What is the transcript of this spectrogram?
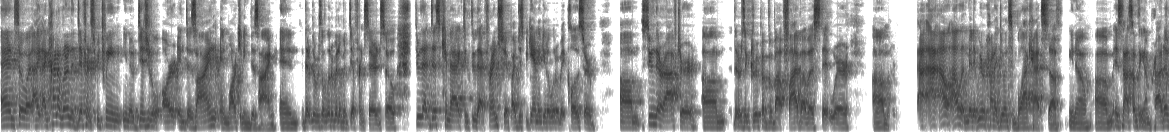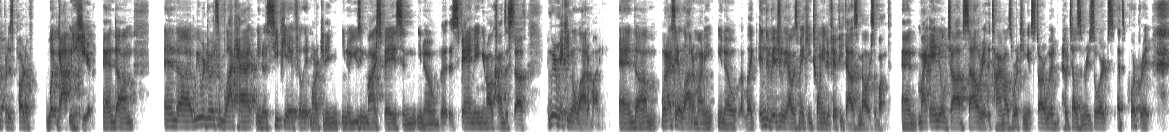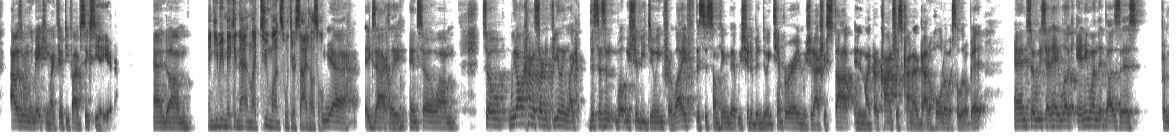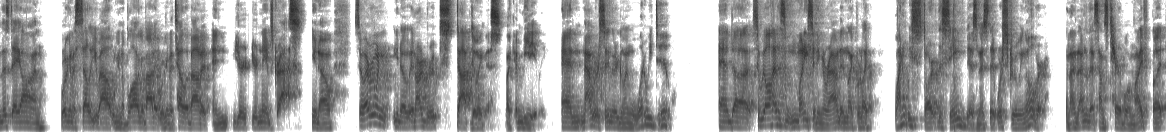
And so I, I kind of learned the difference between, you know, digital art and design and marketing design. And there, there was a little bit of a difference there. And so through that disconnect and through that friendship, I just began to get a little bit closer. Um, soon thereafter, um, there was a group of about five of us that were, um, I, will admit it, we were kind of doing some black hat stuff. You know, um, it's not something I'm proud of, but it's part of what got me here. And um, and uh, we were doing some black hat, you know, CPA affiliate marketing, you know, using MySpace and you know, uh, spamming and all kinds of stuff. And we were making a lot of money. And um, when I say a lot of money, you know, like individually, I was making twenty to fifty thousand dollars a month. And my annual job salary at the time, I was working at Starwood Hotels and Resorts at the corporate. I was only making like 55, 60 a year. And um, and you'd be making that in like two months with your side hustle. Yeah, exactly. And so, um, so we all kind of started feeling like this isn't what we should be doing for life. This is something that we should have been doing temporary, and we should actually stop. And like our conscience kind of got a hold of us a little bit. And so we said, hey, look, anyone that does this from this day on, we're going to sell you out. We're going to blog about it. We're going to tell about it, and your your name's grass. You know. So everyone, you know, in our group stopped doing this like immediately. And now we are sitting there going, well, what do we do? And uh, so we all had this money sitting around, and like we're like, why don't we start the same business that we're screwing over? And I, I know that sounds terrible in life, but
